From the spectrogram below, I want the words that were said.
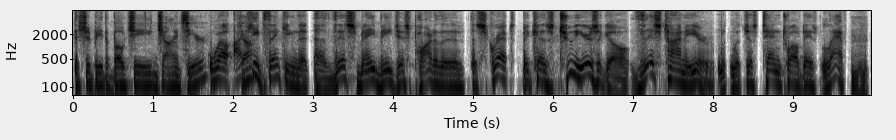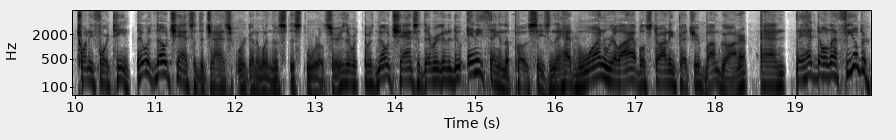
this should be the Bochy Giants year? Well, I Jon? keep thinking that uh, this may be just part of the, the script because two years ago, this time of year, with, with just 10, 12 days left, 2014, there was no chance that the Giants were going to win this, this World Series. There was, there was no chance that they were going to do anything in the postseason. They had one reliable starting pitcher, Bumgarner, and they had no left fielder.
